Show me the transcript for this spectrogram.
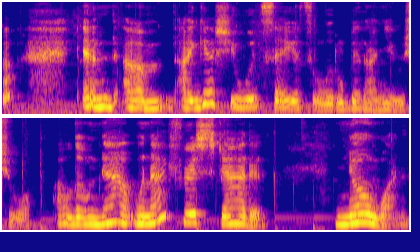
and um, I guess you would say it's a little bit unusual. Although now, when I first started, no one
